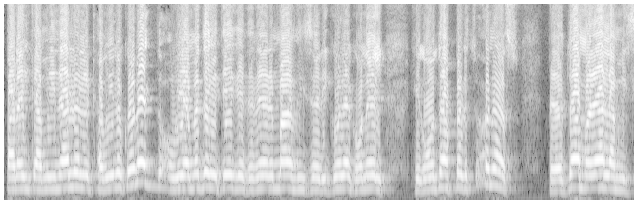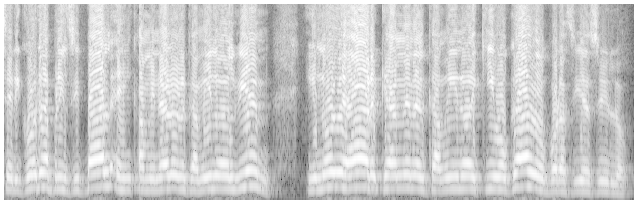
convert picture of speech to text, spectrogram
para encaminarlo en el camino correcto. Obviamente que tiene que tener más misericordia con él que con otras personas, pero de todas maneras la misericordia principal es encaminarlo en el camino del bien y no dejar que ande en el camino equivocado, por así decirlo.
